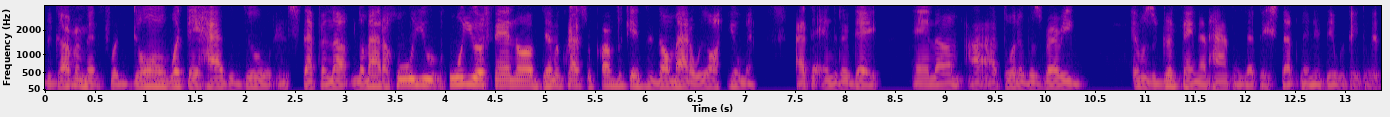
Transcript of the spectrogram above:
the government for doing what they had to do and stepping up. No matter who you who you're a fan of, Democrats, Republicans, it don't matter. We're all human at the end of the day. And um, I, I thought it was very it was a good thing that happened that they stepped in and did what they did.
